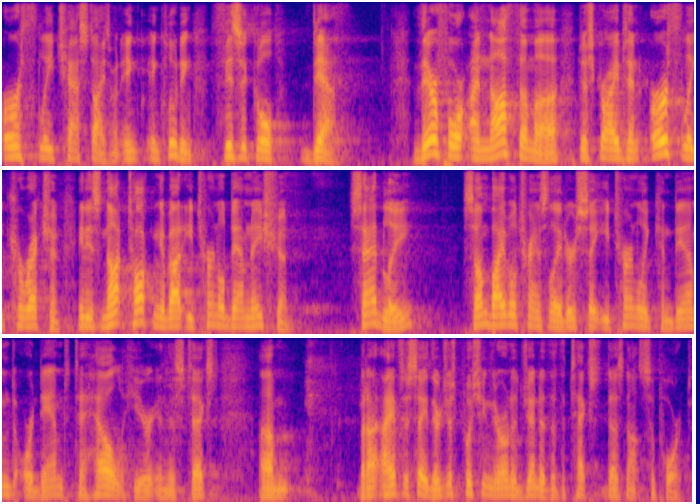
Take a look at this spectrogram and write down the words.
earthly chastisement, in, including physical death. Therefore, anathema describes an earthly correction. It is not talking about eternal damnation. Sadly, some Bible translators say eternally condemned or damned to hell here in this text. Um, but I, have to say, they're just pushing their own agenda that the text does not support.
